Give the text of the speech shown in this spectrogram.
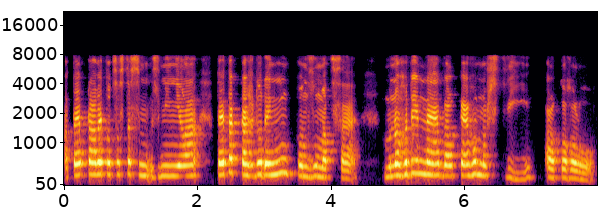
A to je právě to, co jste zmínila, to je ta každodenní konzumace, mnohdy ne velkého množství alkoholu.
